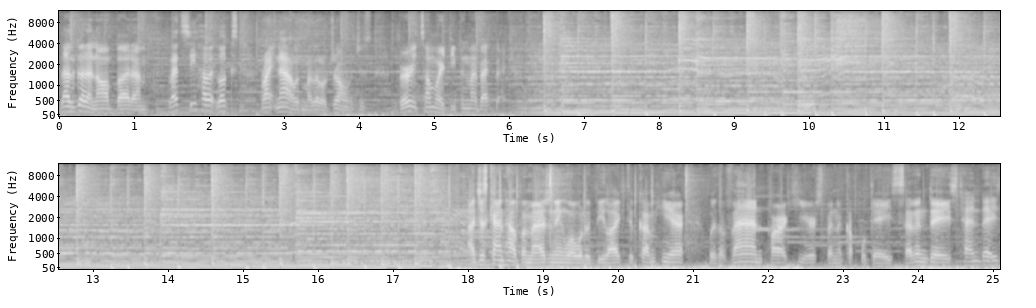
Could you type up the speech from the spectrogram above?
that's good and all but um let's see how it looks right now with my little drone which is buried somewhere deep in my backpack. I just can't help imagining what would it be like to come here with a van, park here, spend a couple days, seven days, 10 days,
